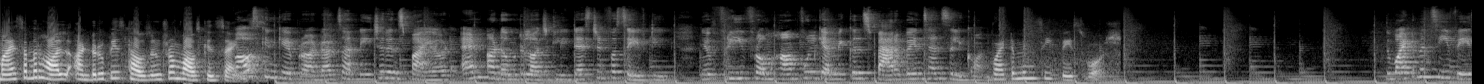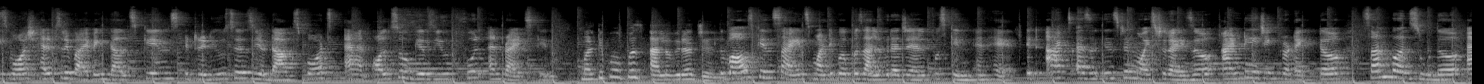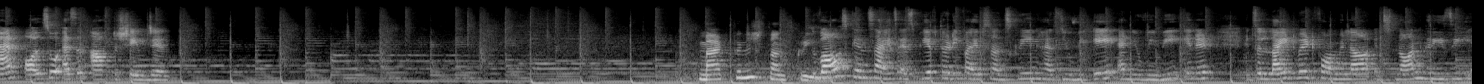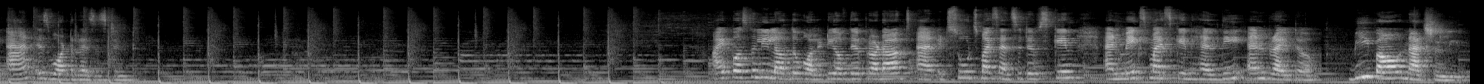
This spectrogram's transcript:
My summer haul under rupees 1000 from Wow Skin Science. Wow skincare products are nature inspired and are dermatologically tested for safety. They're free from harmful chemicals, parabens, and silicone. Vitamin C face wash. The vitamin C face wash helps reviving dull skins, it reduces your dark spots, and also gives youthful and bright skin. Multi-purpose aloe vera gel. The Wow Skin Science Multipurpose Aloe Vera Gel for skin and hair. It acts as an instant moisturizer, anti-aging protector, sunburn soother, and also as an aftershave gel. Matte finish sunscreen. The. Wow Skin Science SPF 35 sunscreen has UVA and UVB in it. It's a lightweight formula, it's non-greasy and is water resistant. I personally love the quality of their products and it suits my sensitive skin and makes my skin healthy and brighter. Be wow naturally.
